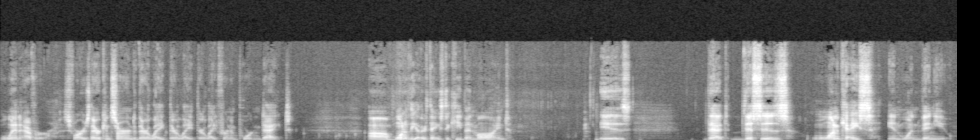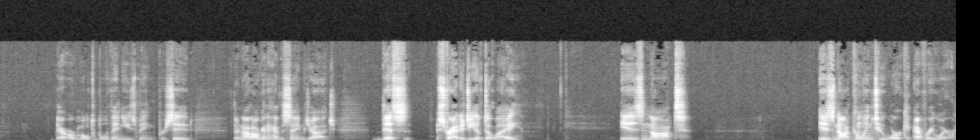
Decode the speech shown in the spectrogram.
whenever. As far as they're concerned, they're late, they're late, they're late for an important date. Um, one of the other things to keep in mind is that this is one case in one venue. There are multiple venues being pursued. They're not all going to have the same judge. This strategy of delay is not is not going to work everywhere.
